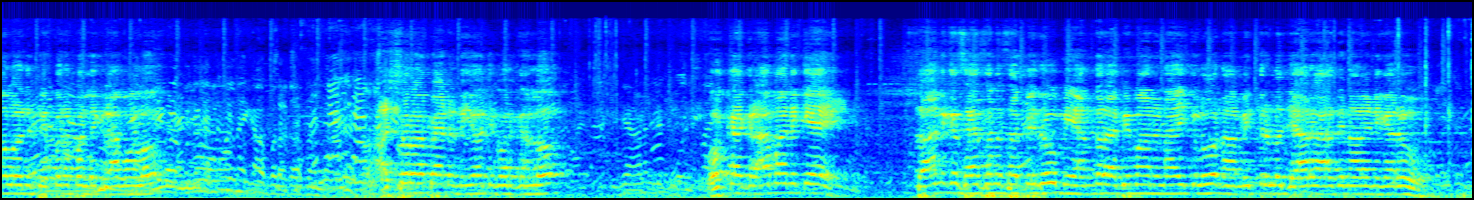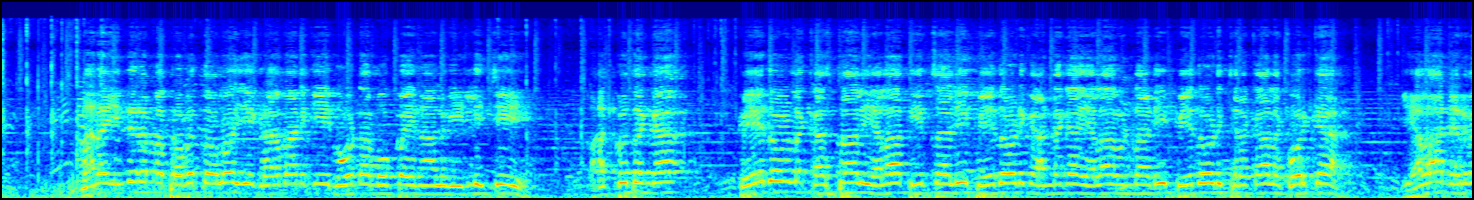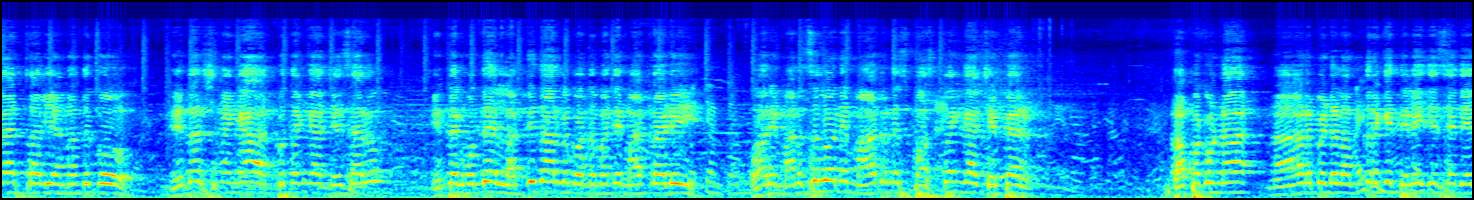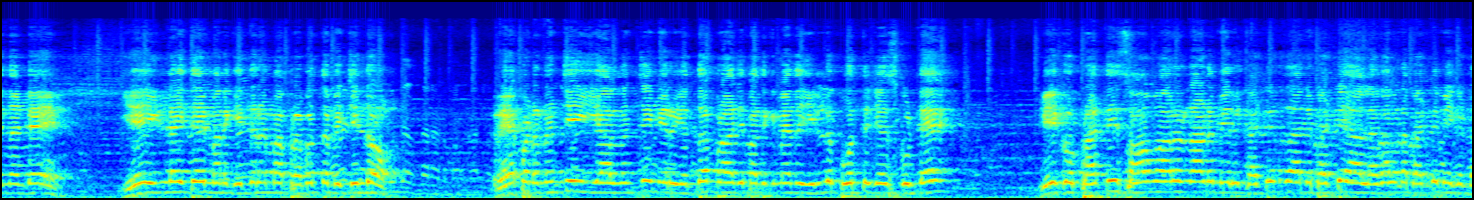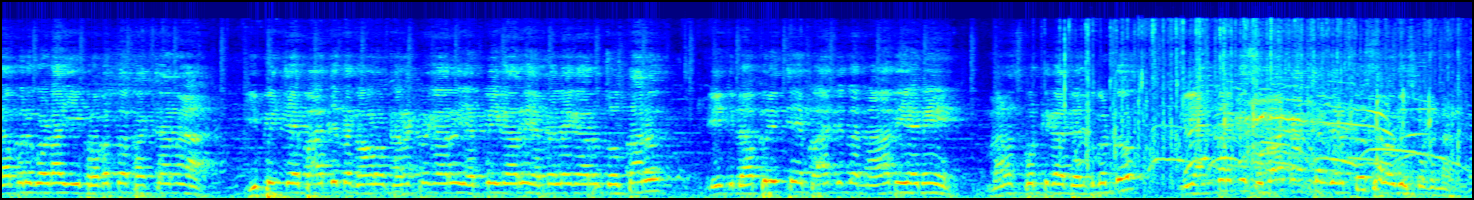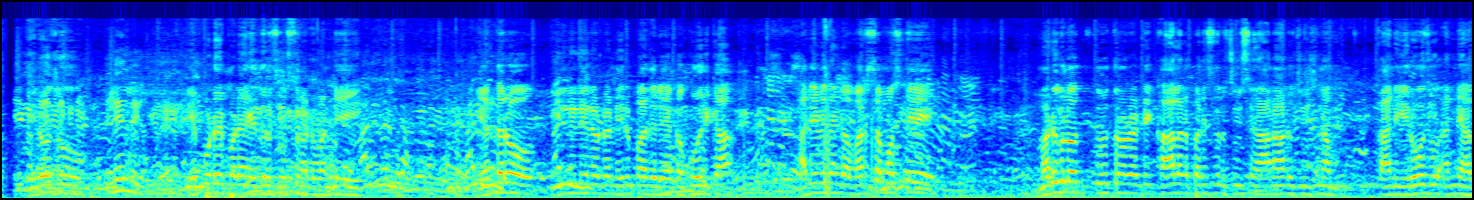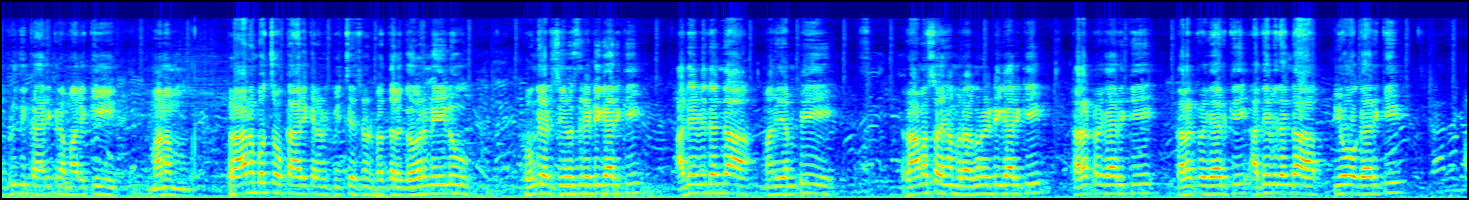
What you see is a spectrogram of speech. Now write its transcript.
మండలంలోని పిప్పనపల్లి గ్రామంలో అశ్వరావుపేట నియోజకవర్గంలో ఒక్క గ్రామానికే స్థానిక శాసనసభ్యులు మీ అందరి అభిమాన నాయకులు నా మిత్రులు జార ఆదినారాయణ గారు. మన ఇందిరమ్మ ప్రభుత్వంలో ఈ గ్రామానికి నూట ముప్పై నాలుగు ఇళ్ళిచ్చి అద్భుతంగా పేదోళ్ళ కష్టాలు ఎలా తీర్చాలి పేదోడికి అండగా ఎలా ఉండాలి పేదోడి చిరకాల కోరిక ఎలా నెరవేర్చాలి అన్నందుకు నిదర్శనంగా అద్భుతంగా చేశారు. ఇంతకు ముందే లబ్ధిదారులు కొంతమంది మాట్లాడి వారి మనసులోని మాటను స్పష్టంగా చెప్పారు. తప్పకుండా నా ఆడబిడ్డలందరికీ తెలియజేసేది ఏంటంటే ఏ ఇల్లు అయితే మనకి ఇద్దరమ్మ ప్రభుత్వం ఇచ్చిందో రేపటి నుంచి ఇవాళ నుంచి మీరు యుద్ధ ప్రాతిపదిక మీద ఇల్లు పూర్తి చేసుకుంటే మీకు ప్రతి సోమవారం నాడు మీరు కట్టిన దాన్ని బట్టి ఆ లెవెల్ని బట్టి మీకు డబ్బులు కూడా ఈ ప్రభుత్వ పక్షాన ఇప్పించే బాధ్యత గౌరవ కలెక్టర్ గారు ఎంపీ గారు ఎమ్మెల్యే గారు చూస్తారు. మీకు డబ్బులు ఇచ్చే బాధ్యత నాది అని మనస్ఫూర్తిగా తెలుసుకుంటూ మీ అందరికీ శుభాకాంక్షలు తెలుపుతూ సెలవు తీసుకుంటున్నాను. ఈరోజు ఎప్పుడు ఇప్పుడే ఎదురు చూస్తున్నటువంటి ఎందరో ఇల్లు లేనటువంటి నిరుపాధుల యొక్క కోరిక అదేవిధంగా వర్షం వస్తే మడుగులో తూతున్నటువంటి కాలన పరిస్థితులు చూసి ఆనాడు చూసినాం. కానీ ఈరోజు అన్ని అభివృద్ధి కార్యక్రమాలకి మనం ప్రారంభోత్సవ కార్యక్రమానికి ఇచ్చేసిన పెద్దల గౌరవనీయులు పొంగిరెడ్డి శ్రీనివాసరెడ్డి గారికి అదేవిధంగా మన ఎంపీ రామసాయం రఘురెడ్డి గారికి కలెక్టర్ గారికి కలెక్టర్ గారికి అదేవిధంగా పిఓ గారికి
